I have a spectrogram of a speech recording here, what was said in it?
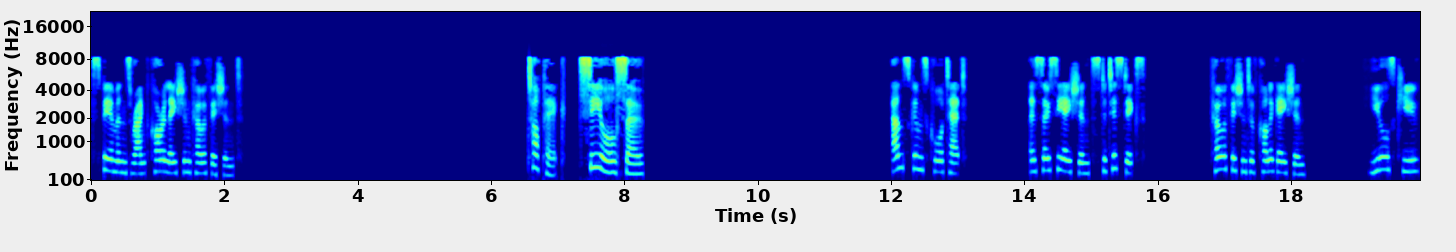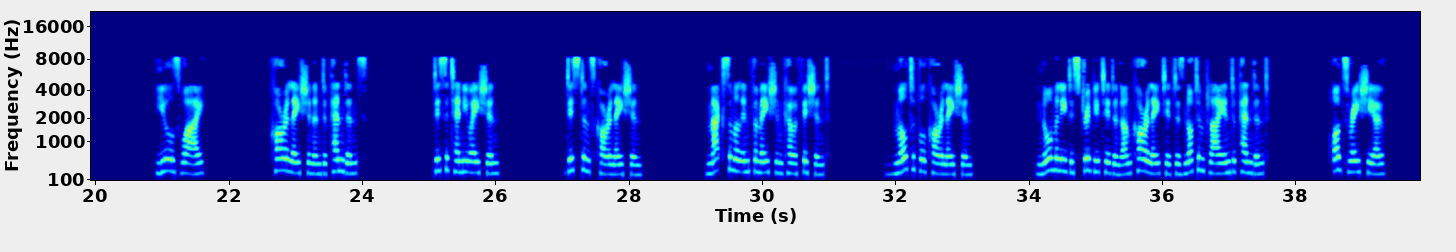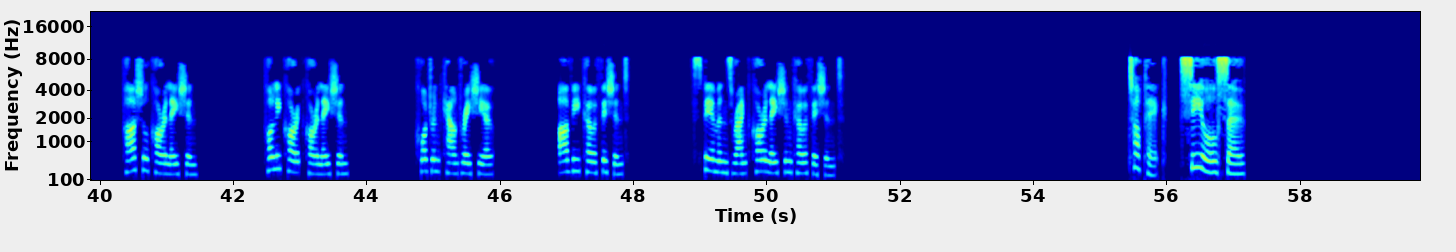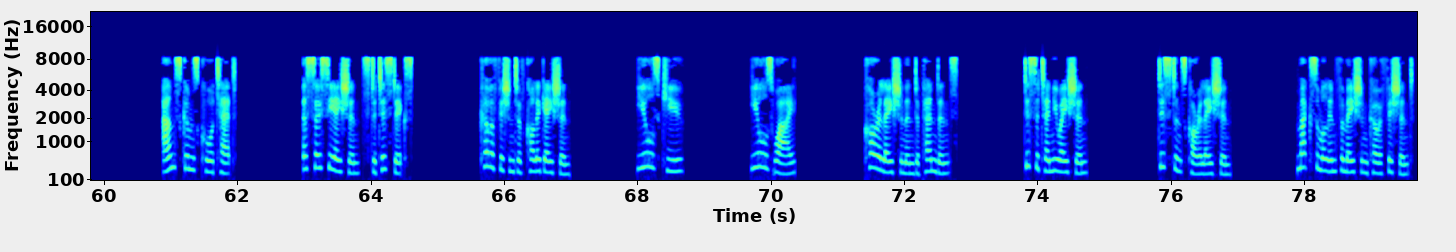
Spearman's rank correlation coefficient Topic. See also. Anscombe's quartet. Association statistics. Coefficient of colligation. Yule's Q. Yule's Y. Correlation and dependence. Disattenuation. Distance correlation. Maximal information coefficient. Multiple correlation normally distributed and uncorrelated does not imply independent. Odds ratio. Partial correlation. Polychoric correlation. Quadrant count ratio. RV coefficient. Spearman's rank correlation coefficient. Topic. See also. Anscombe's quartet Association statistics Coefficient of colligation Yule's Q Yule's Y Correlation and dependence Disattenuation Distance correlation Maximal information coefficient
